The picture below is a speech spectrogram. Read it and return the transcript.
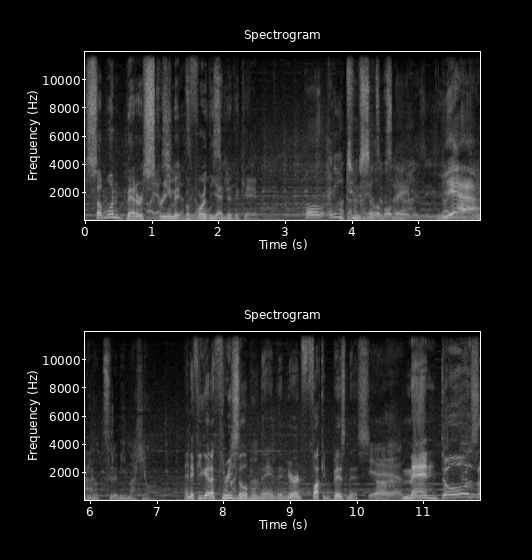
Someone better scream it before the end of the game. Well, any two-syllable name is easy. Yeah. And if you get a three-syllable name, then you're in fucking business. Yeah. yeah. Mendoza.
